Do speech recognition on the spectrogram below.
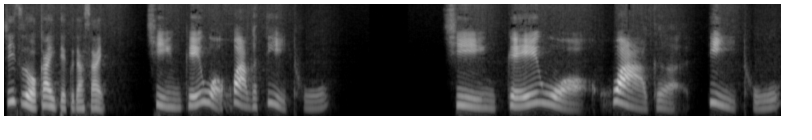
地图を書いてください。请给我画个地图。请给我画个地图。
